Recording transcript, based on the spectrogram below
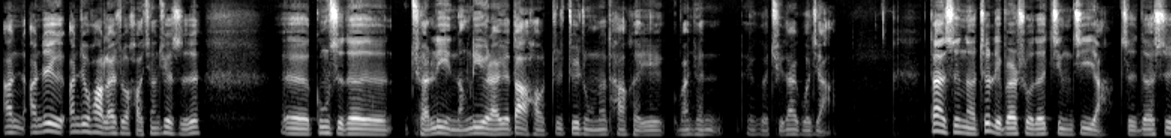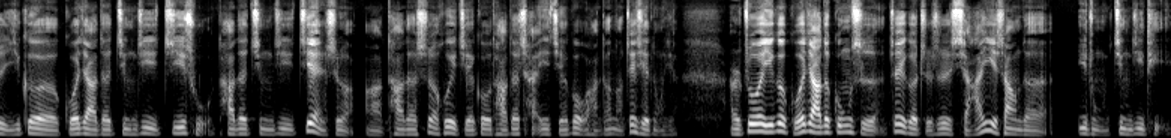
按按这个按这话来说，好像确实。呃，公司的权力能力越来越大，哈，最最终呢，它可以完全这个取代国家。但是呢，这里边说的经济呀，指的是一个国家的经济基础、它的经济建设啊、它的社会结构、它的产业结构啊等等这些东西。而作为一个国家的公司，这个只是狭义上的一种经济体。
